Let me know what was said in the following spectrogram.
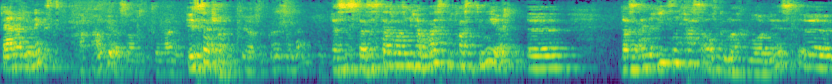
Werner, du nix? Haben wir das schon, schon lange. Ist ja schon. Ja, schon lange. Das ist, das ist das, was mich am meisten fasziniert. Äh, dass ein Riesenfass aufgemacht worden ist, äh,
